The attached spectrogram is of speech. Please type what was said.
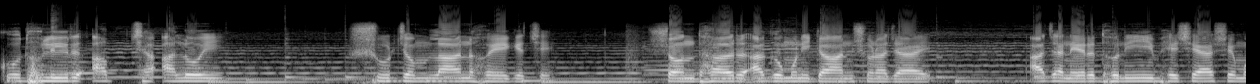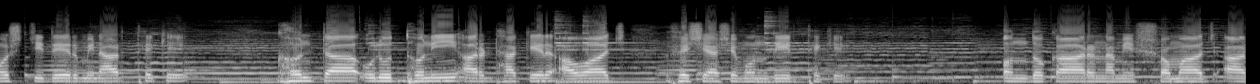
গোধূলির আবছা আলোয় সূর্য ম্লান হয়ে গেছে। সন্ধ্যার আগমনী গান শোনা যায়। আজানের ধ্বনি ভেসে আসে মসজিদের মিনার থেকে। ঘণ্টা উলুধ্বনি আর ঢাকের আওয়াজ ভেসে আসে মন্দির থেকে। অন্ধকার নামে সমাজ আর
